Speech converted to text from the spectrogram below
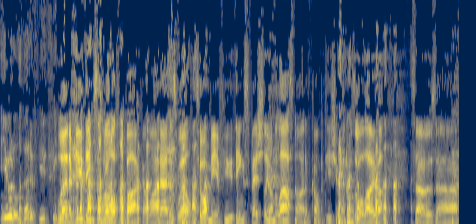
you would have learned a few things. Learn a few things as well off the bike, I might add as well. Taught me a few things, especially on the last night of competition when it was all over. So it was, uh,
